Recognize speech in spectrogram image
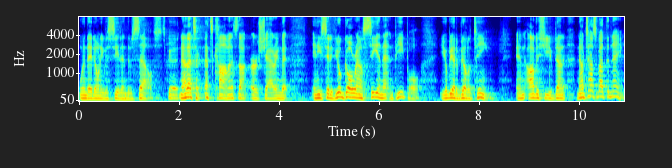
when they don't even see it in themselves. That's good. Now that's a, that's common. It's not earth shattering, but and he said if you'll go around seeing that in people, you'll be able to build a team. And obviously you've done it. Now tell us about the name.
